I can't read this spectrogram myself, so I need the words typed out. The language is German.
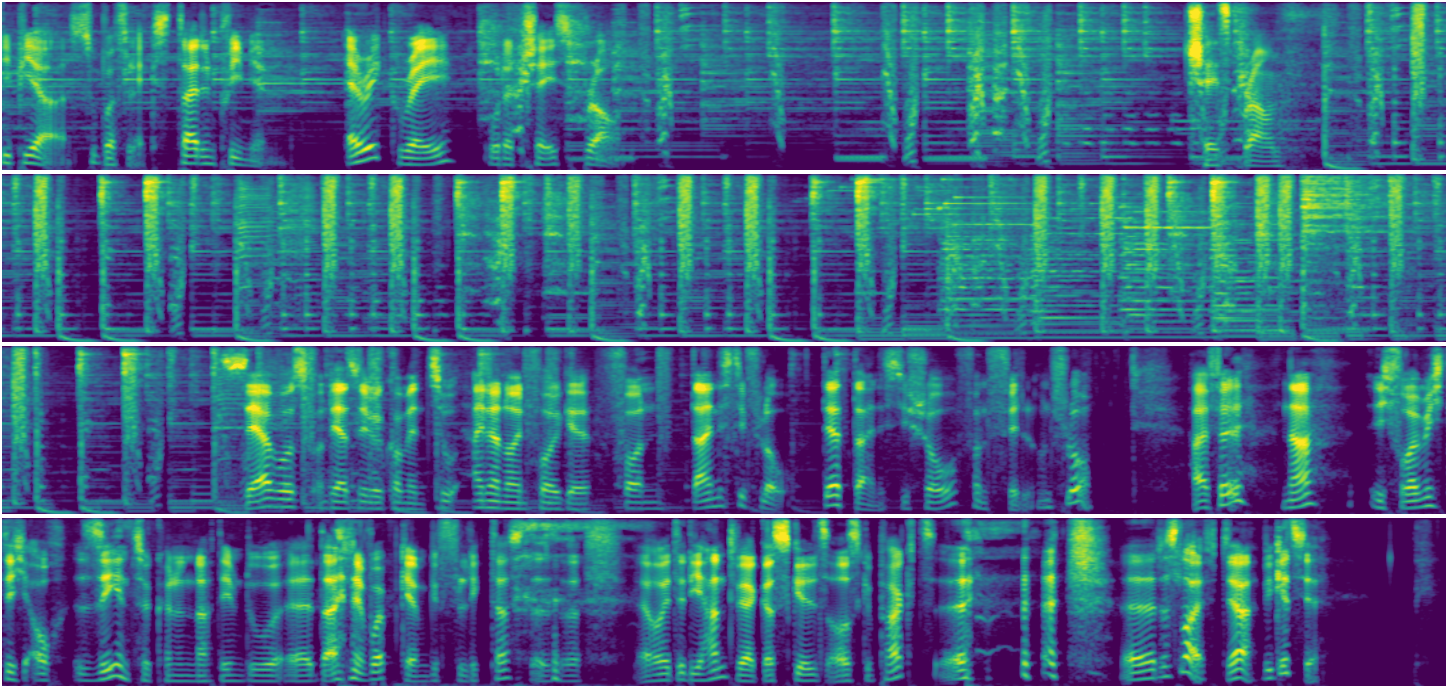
PPR, Superflex, Titan Premium, Eric Gray oder Chase Brown? Chase Brown. Servus und herzlich willkommen zu einer neuen Folge von Dynasty Flow, der Dynasty Show von Phil und Flo. Hi Phil, na, ich freue mich, dich auch sehen zu können, nachdem du äh, deine Webcam geflickt hast. Also äh, heute die Handwerker-Skills ausgepackt. äh, das läuft, ja. Wie geht's dir?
